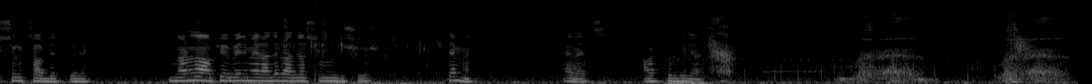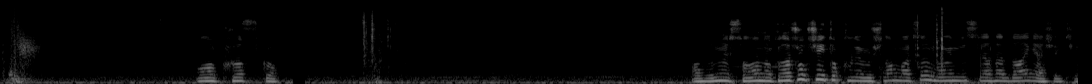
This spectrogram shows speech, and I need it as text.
Öksürük tabletleri. Bunlar ne yapıyor? Benim herhalde radyasyonumu düşürür. Değil mi? Evet. Arttırdı gerçi. Aa, crosscope. Abi bunun sana ne kadar çok şey takılıyormuş lan. Baksana bu oyunda silahlar daha gerçekçi.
